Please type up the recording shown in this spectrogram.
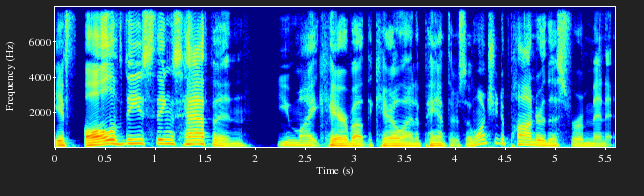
If all of these things happen, you might care about the Carolina Panthers. I want you to ponder this for a minute.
